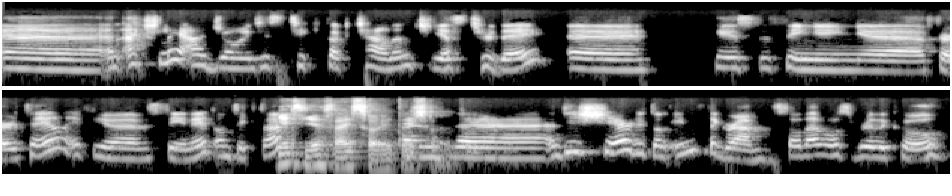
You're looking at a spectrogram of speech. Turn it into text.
Uh, and actually, I joined his TikTok challenge yesterday. Uh, he's singing uh, Fairy Tale, if you have seen it on TikTok. Yes, yes, I saw it. I and, saw it. Uh, and he shared it on Instagram. So that was really cool.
